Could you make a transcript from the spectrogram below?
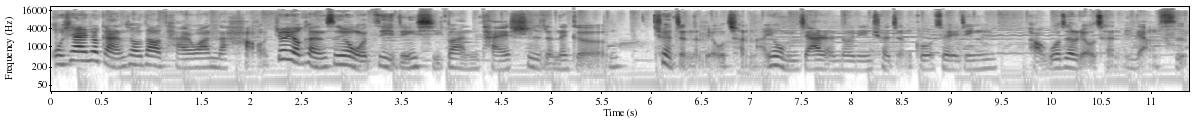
我现在就感受到台湾的好，就有可能是因为我自己已经习惯台式的那个确诊的流程了，因为我们家人都已经确诊过，所以已经跑过这流程一两次了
